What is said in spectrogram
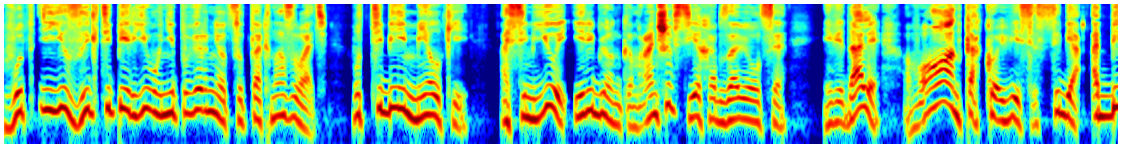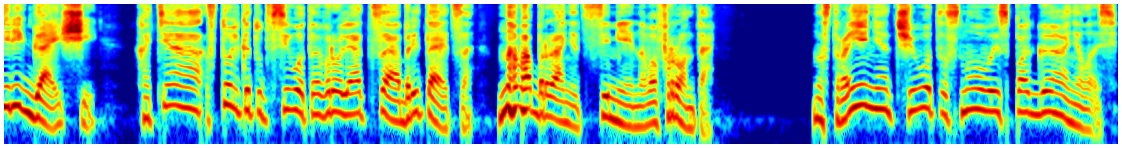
вот и язык теперь его не повернется так назвать. Вот тебе и мелкий. А семьей и ребенком раньше всех обзавелся. И видали, вон какой весь из себя оберегающий. Хотя столько тут всего-то в роли отца обретается. Новобранец семейного фронта. Настроение от чего-то снова испоганилось,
